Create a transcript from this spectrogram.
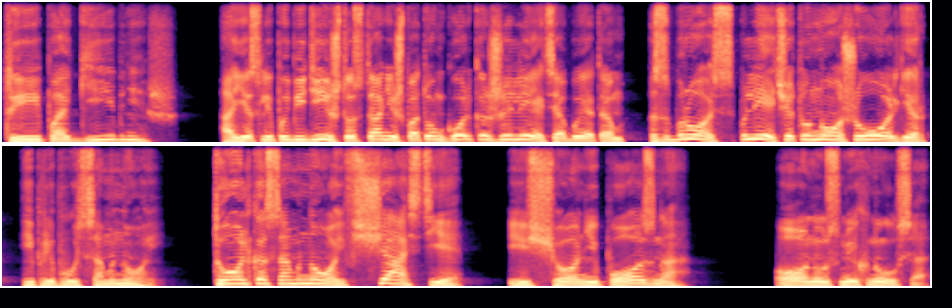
Ты погибнешь. А если победишь, то станешь потом горько жалеть об этом. Сбрось с плеч эту ношу, Ольгер, и прибудь со мной. Только со мной, в счастье. Еще не поздно». Он усмехнулся.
